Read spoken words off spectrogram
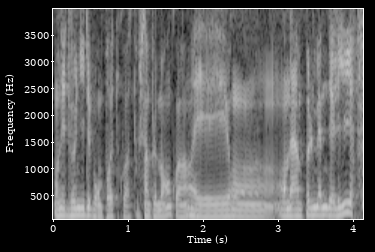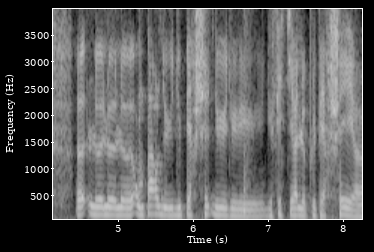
on est devenus des bons potes, quoi, tout simplement, quoi. hein. et on, on a un peu le même délire. Euh, le, le- le- on parle du, du, perché- du, du- du festival le plus perché. euh,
